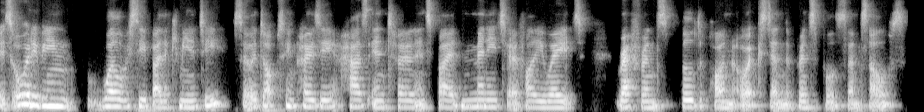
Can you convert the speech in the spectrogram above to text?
It's already been well received by the community, so adopting POSI has in turn inspired many to evaluate, reference, build upon or extend the principles themselves.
